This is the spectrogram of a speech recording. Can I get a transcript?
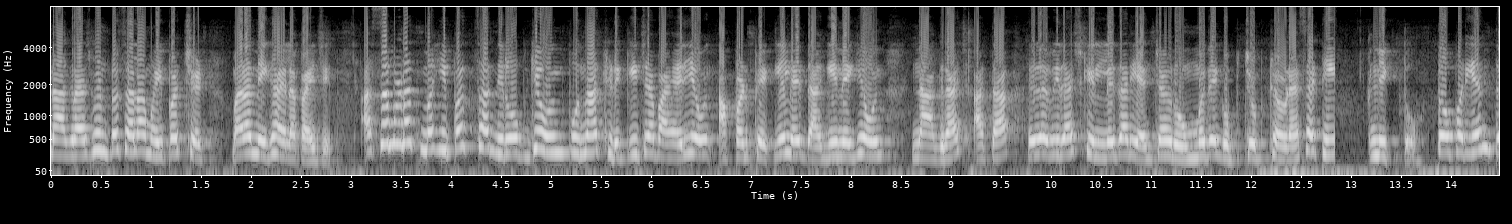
नागराज म्हणतो चला महिपत शेठ मला निघायला पाहिजे. असं म्हणत महिपतचा निरोप घेऊन पुन्हा खिडकीच्या बाहेर येऊन आपण फेकलेले दागिने घेऊन नागराज आता रविराज किल्लेदार यांच्या रूममध्ये गुपचूप ठेवण्यासाठी निघतो. तोपर्यंत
